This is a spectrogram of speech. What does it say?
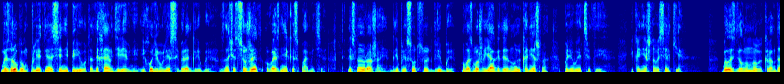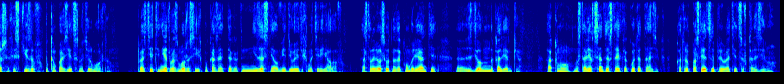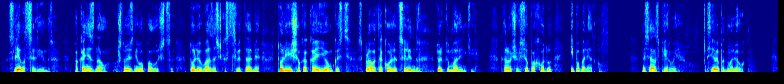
Мы с другом в летний-осенний период отдыхаем в деревне и ходим в лес собирать грибы. Значит, сюжет возник из памяти. Лесной урожай, где присутствуют грибы, ну, возможно, ягоды, ну и, конечно, полевые цветы. И, конечно, васильки. Было сделано много карандашных эскизов по композиции натюрморта. Простите, нет возможности их показать, так как не заснял видео этих материалов. Остановился вот на таком варианте, э, сделанном на коленке окно. На столе в центре стоит какой-то тазик, который впоследствии превратится в корзину. Слева цилиндр. Пока не знал, что из него получится. То ли вазочка с цветами, то ли еще какая емкость. Справа такой же цилиндр, только маленький. Короче, все по ходу и по порядку. Сеанс первый. Серый подмалевок.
